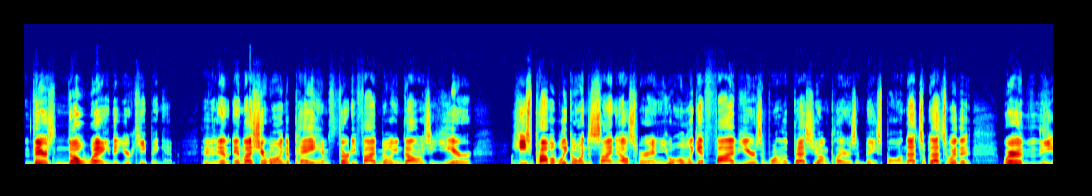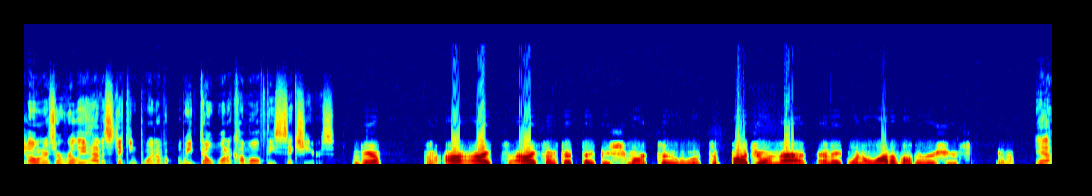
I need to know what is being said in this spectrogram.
there's no way that you're keeping him, unless you're willing to pay him thirty-five million dollars a year. He's probably going to sign elsewhere, and you only get five years of one of the best young players in baseball, and that's that's where the where the owners are really have a sticking point of we don't want to come off these six years. Yeah, I I I think that they'd be smart to to budge on that, and they'd win a lot of other issues. You know. Yeah,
